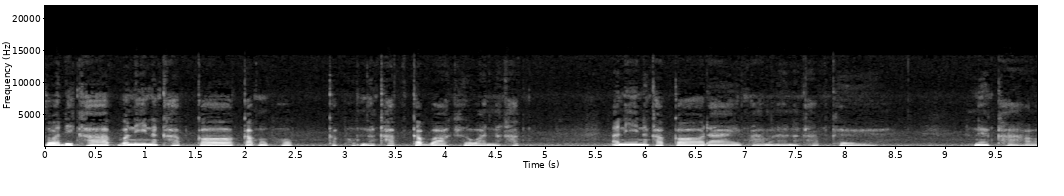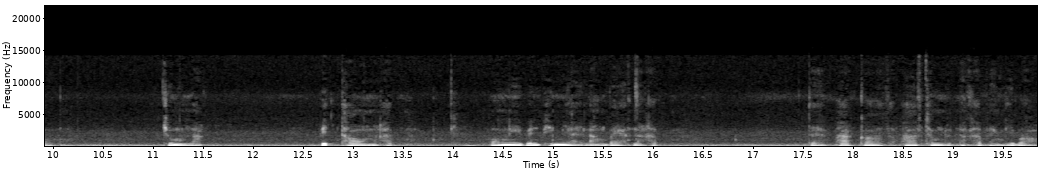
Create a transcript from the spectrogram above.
สวัสดีครับ วันนี้นะครับก็กลับมาพบกับผมนะครับ กับวาเครือวันนะครับ อันนี้นะครับก็ได้ฟ้ามาแล้วนะครับ คือ เนื้อขาว จุ่มลัก ปิดทองนะครับองนี้เป็นพิมพ์ใหญ่หลังแบบนะครับ แต่พระก็สภาพชำรุดนะครับ อย่างที่บอก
